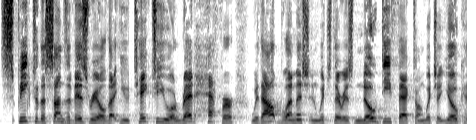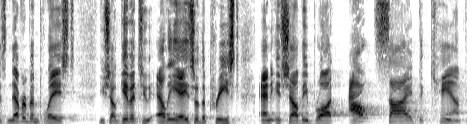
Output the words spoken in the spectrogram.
Speak to the sons of Israel that you take to you a red heifer without blemish, in which there is no defect, on which a yoke has never been placed. You shall give it to Eleazar the priest, and it shall be brought outside the camp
